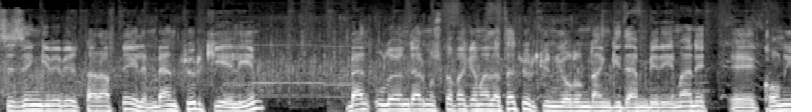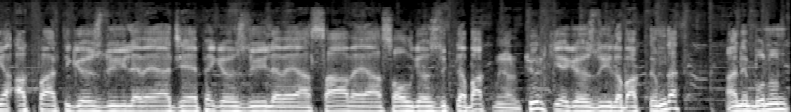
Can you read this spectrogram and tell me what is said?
sizin gibi bir taraf değilim. Ben Türkiye'liyim. Ben Ulu Önder Mustafa Kemal Atatürk'ün yolundan giden biriyim. Hani e, konuya AK Parti gözlüğüyle veya CHP gözlüğüyle veya sağ veya sol gözlükle bakmıyorum. Türkiye gözlüğüyle baktığımda hani bunun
